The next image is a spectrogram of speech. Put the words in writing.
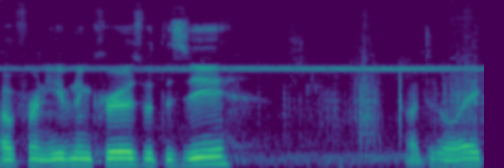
Out for an evening cruise with the Z. Out to the lake.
